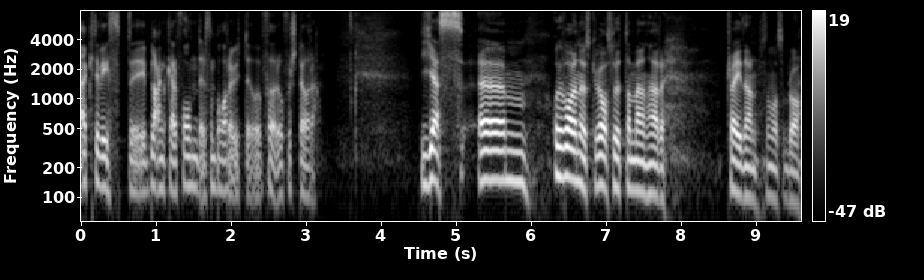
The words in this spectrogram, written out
aktivist eh, blankarfonder som bara är ute för att förstöra. Yes, um, och hur var det nu? Ska vi avsluta med den här tradern som var så bra?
